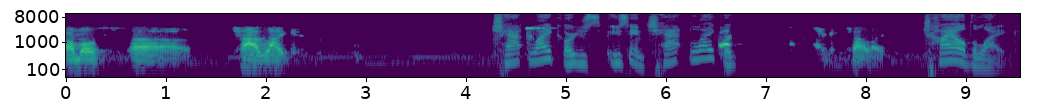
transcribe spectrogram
almost uh, childlike. Chat like or you are you saying chat like or Like childlike. childlike?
